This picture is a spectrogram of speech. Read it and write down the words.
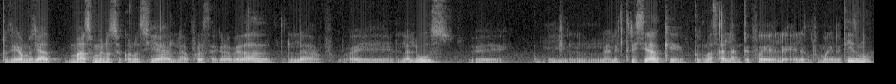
pues digamos, ya más o menos se conocía la fuerza de gravedad, la, eh, luz eh, y la electricidad, que pues más adelante fue el, electromagnetismo.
